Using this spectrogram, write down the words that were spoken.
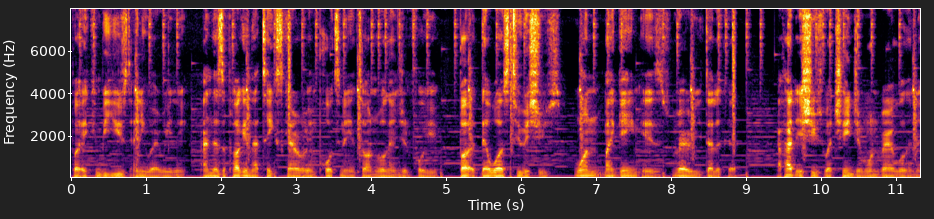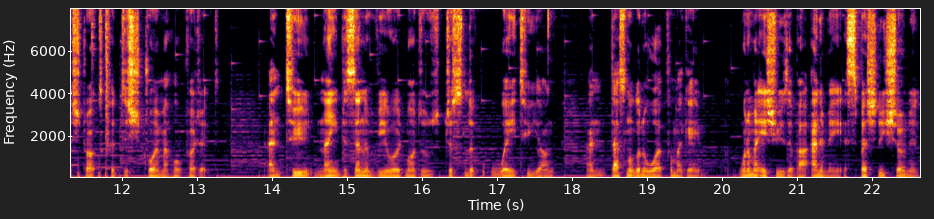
but it can be used anywhere really. And there's a plugin that takes care of importing it into Unreal Engine for you. But there was two issues. One, my game is very delicate. I've had issues where changing one variable in a struct could destroy my whole project. And two, 90% of Vroid modules just look way too young and that's not going to work for my game. One of my issues about anime, especially shonen,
